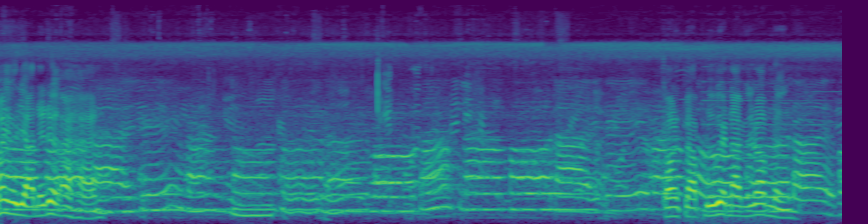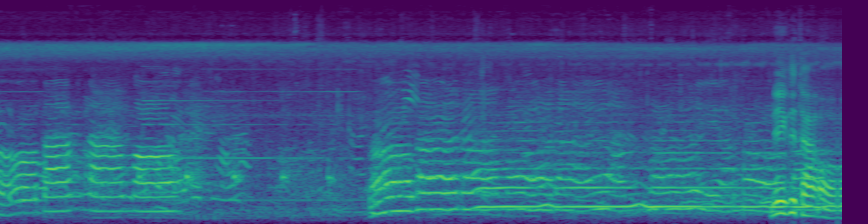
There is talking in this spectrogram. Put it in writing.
ไม่อดอยากในเรื่องอาหาร ก่อนกลับดูเวียดนามอีกรอบหนึ่ง นี่คือทางออก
